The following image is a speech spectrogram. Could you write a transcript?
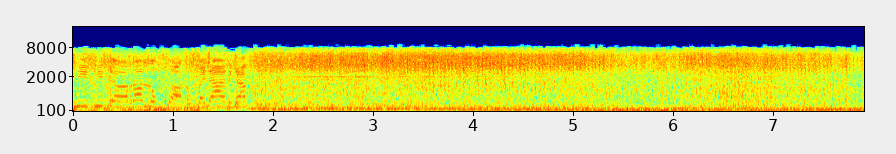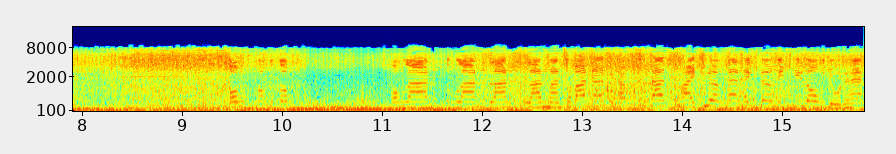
ที่ที่จะร่อนลงจอดลงไปได้นะครับตรงตรงตรงตรงลานตรงลานลานลานมันชาวบ้านได้ไหมครับด้านท้ายเครื่องด้านท้ายเครื่องมีที่โล่งอยู่นะฮะ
